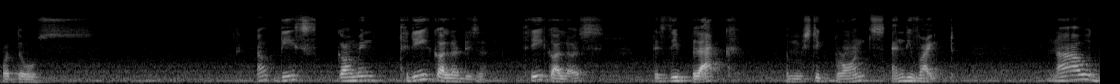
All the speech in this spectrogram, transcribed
for those. Now these come in three color design, three colors. It is the black, the mystic bronze, and the white. Now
